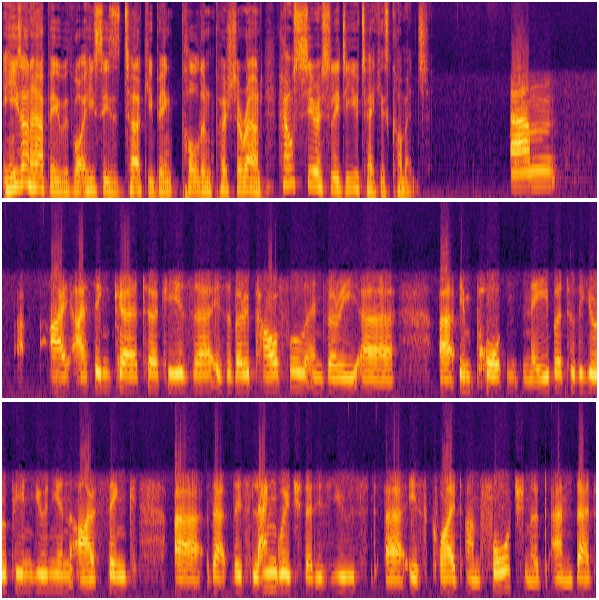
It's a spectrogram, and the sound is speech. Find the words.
He's unhappy with what he sees as Turkey being pulled and pushed around. How seriously do you take his comments? Um, I, I, think uh, Turkey is uh, is a very powerful and very uh, uh important neighbor to the European Union. I think uh, that this language that is used uh, is quite unfortunate, and that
